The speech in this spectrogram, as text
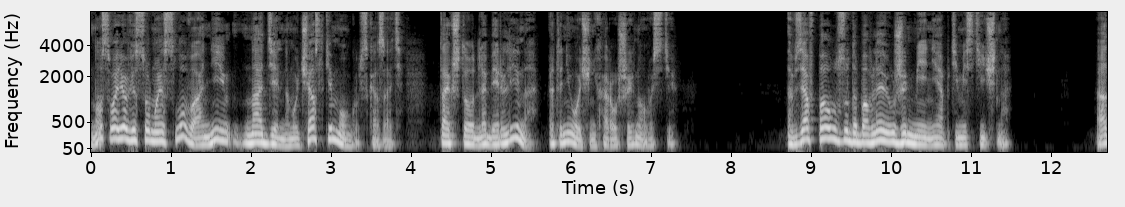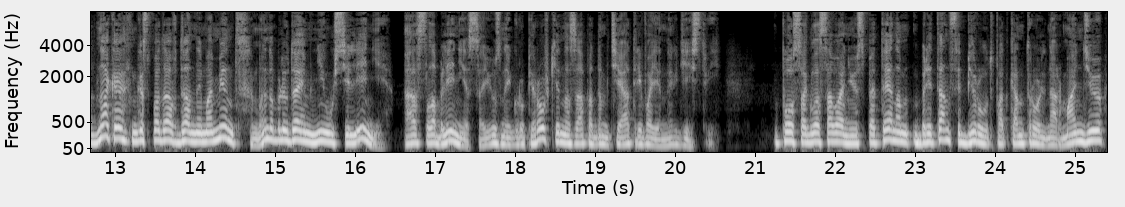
но свое весомое слово они на отдельном участке могут сказать. Так что для Берлина это не очень хорошие новости. Взяв паузу, добавляю уже менее оптимистично. Однако, господа, в данный момент мы наблюдаем не усиление, а ослабление союзной группировки на Западном театре военных действий. По согласованию с Петеном британцы берут под контроль Нормандию,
